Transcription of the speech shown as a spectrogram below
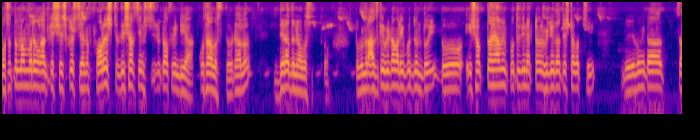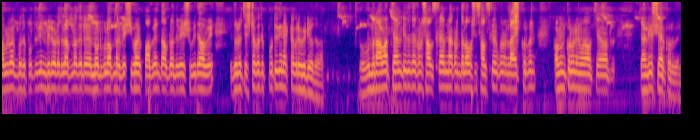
পঁচাত্তর নম্বর এবং আজকে শেষ question forest research institute of India কোথায় অবস্থিত? এটা হলো দেরাদুনে অবস্থিত। তো বন্ধুরা, আজকের ভিডিও আমার এই পর্যন্তই। তো এই সপ্তাহে আমি প্রতিদিন একটা করে ভিডিও দেওয়ার চেষ্টা করছি। এবং এটা চালু রাখব যে প্রতিদিন ভিডিওটা দিলে আপনাদের নোটগুলো আপনারা বেশিভাবে পাবেন, তো আপনাদের বেশি সুবিধা হবে। এই জন্য চেষ্টা করছি প্রতিদিন একটা করে ভিডিও দেওয়ার। তো বন্ধুরা, আমার চ্যানেলটি যদি এখন সাবস্ক্রাইব না করেন, তাহলে অবশ্যই সাবস্ক্রাইব করবেন লাইক করবেন কমেন্ট করবেন এবং আমার চ্যানেলটিকে শেয়ার করবেন।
